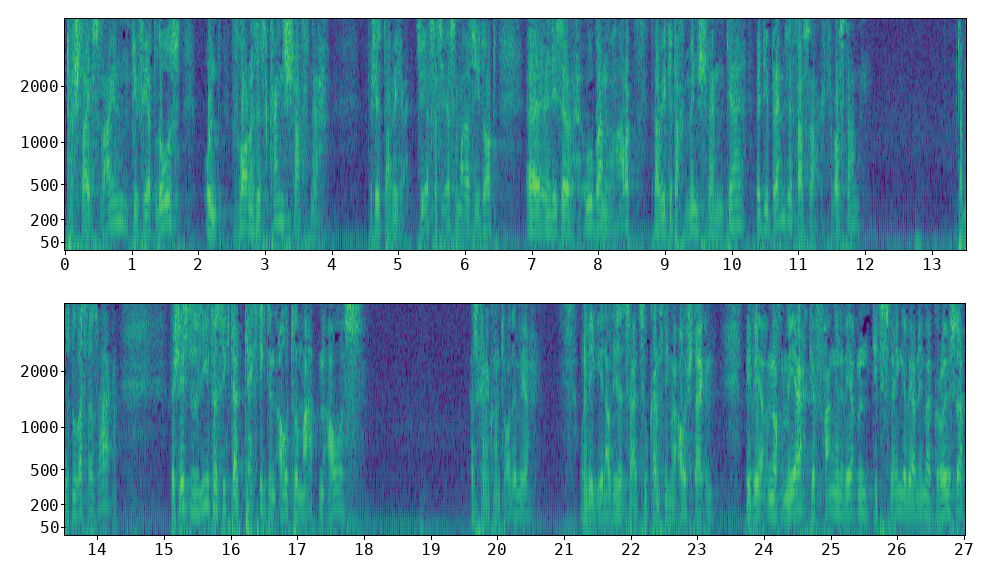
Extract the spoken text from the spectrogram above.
da steigst rein, die fährt los und vorne sitzt kein Schaffner. Versteht, da habe ich zuerst das erste Mal, als ich dort äh, in dieser U-Bahn war, da habe ich gedacht, Mensch, wenn der, wenn die Bremse versagt, was dann? Da muss nur was versagen. Verstehst du, du lieferst sich der Technik den Automaten aus. Da ist keine Kontrolle mehr. Und wir gehen auf diese Zeit zu, kannst nicht mehr aussteigen. Wir werden noch mehr gefangen werden. Die Zwänge werden immer größer.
